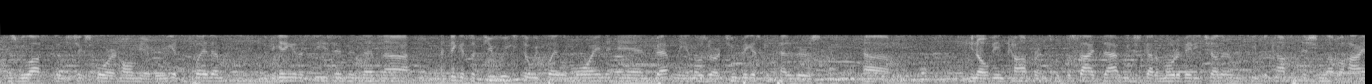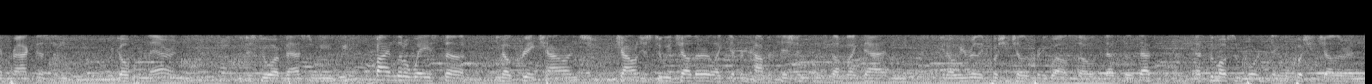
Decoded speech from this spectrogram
because um, we lost them 6-4 at home here. But we get to play them at the beginning of the season, and then uh, I think it's a few weeks till we play Le Moyne and Bentley, and those are our two biggest competitors. Um, you know, in conference. But besides that, we just got to motivate each other and we keep the competition level high in practice, and go from there and we just do our best. And we, we find little ways to, you know, create challenge challenges to each other, like different competitions and stuff like that. And you know, we really push each other pretty well. So that's the, that's that's the most important thing to push each other and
